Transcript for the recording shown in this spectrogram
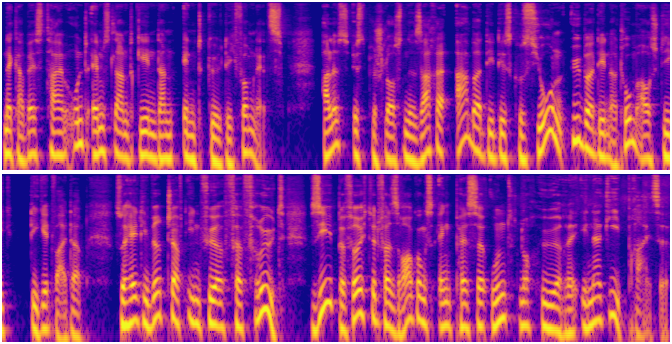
Neckar-Westheim und Emsland gehen dann endgültig vom Netz. Alles ist beschlossene Sache, aber die Diskussion über den Atomausstieg die geht weiter. So hält die Wirtschaft ihn für verfrüht. Sie befürchtet Versorgungsengpässe und noch höhere Energiepreise.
